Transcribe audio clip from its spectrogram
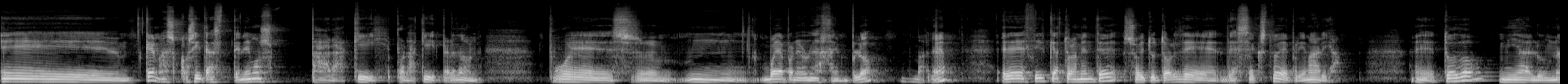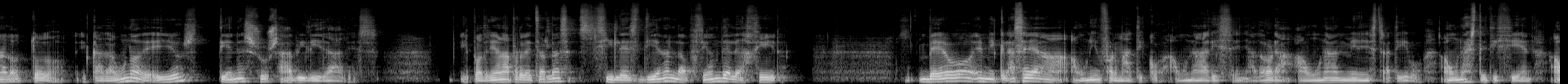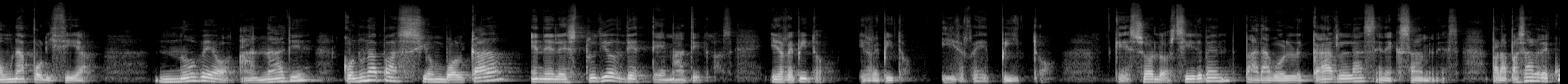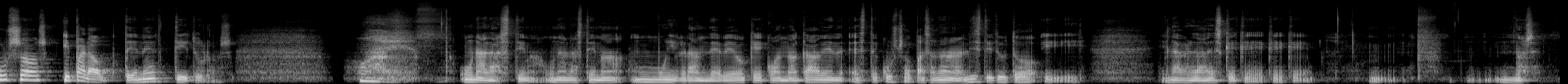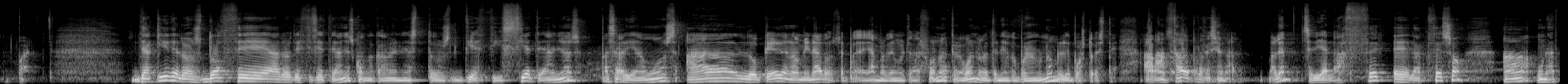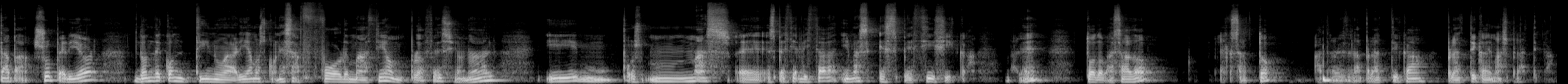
Eh, ¿Qué más cositas tenemos para aquí? Por aquí, perdón. Pues mm, voy a poner un ejemplo, ¿vale? He de decir que actualmente soy tutor de, sexto de primaria. Eh, todo mi alumnado, todo, y cada uno de ellos tiene sus habilidades y podrían aprovecharlas si les dieran la opción de elegir. Veo en mi clase a, un informático, a una diseñadora, a un administrativo, a una esteticien, a una policía. No veo a nadie con una pasión volcada en el estudio de temáticas. Y repito, y repito, y repito que solo sirven para volcarlas en exámenes, para pasar de cursos y para obtener títulos. una lástima, una lástima muy grande. Veo que cuando acaben este curso pasarán al instituto y, la verdad es que, que mm, no sé, de aquí, de los 12 a los 17 años, cuando acaben estos 17 años, pasaríamos a lo que he denominado, se puede llamar de muchas formas, pero bueno, le he tenido que poner un nombre, le he puesto este, avanzado profesional, ¿vale? Sería el, acceso a una etapa superior donde continuaríamos con esa formación profesional y pues más eh, especializada y más específica, ¿vale? Todo basado, exacto, a través de la práctica, práctica y más práctica.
